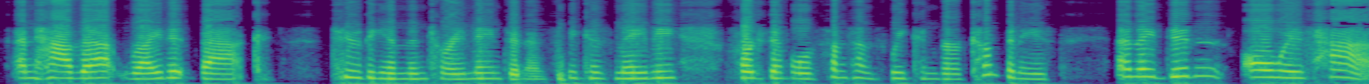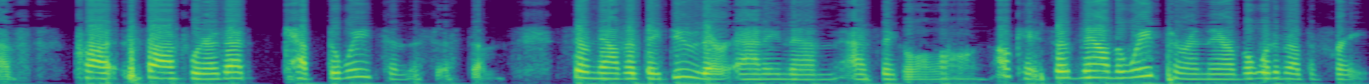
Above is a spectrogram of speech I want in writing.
and have that write it back to the inventory maintenance because maybe, for example, sometimes we convert companies and they didn't always have software that kept the weights in the system. So now that they do, they're adding them as they go along. Okay, so now the weights are in there, but what about the freight?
